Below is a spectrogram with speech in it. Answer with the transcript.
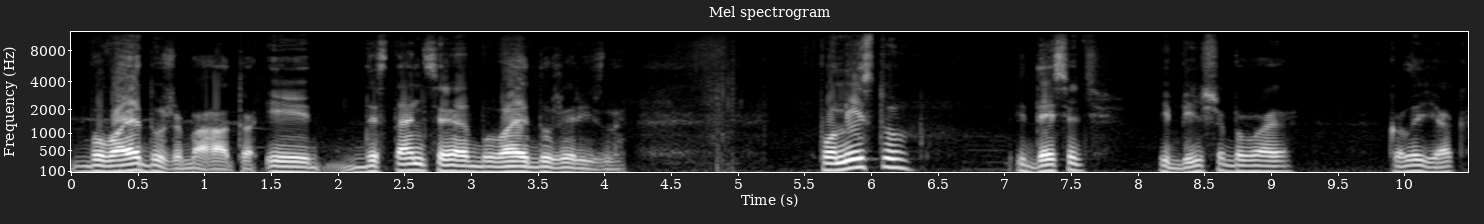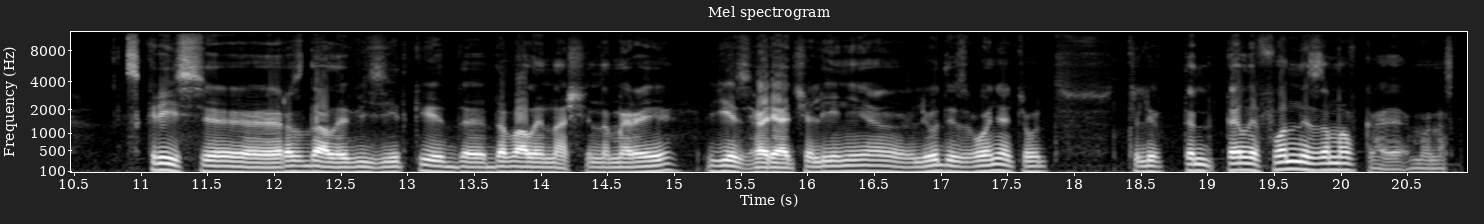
Буває дуже багато. І дистанція буває дуже різна. По місту і 10, і більше буває, коли як. Скрізь е, роздали візитки, давали наші номери. Є гаряча лінія, люди дзвонять, от телефон не замовкає, можна сказати.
